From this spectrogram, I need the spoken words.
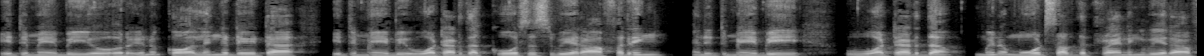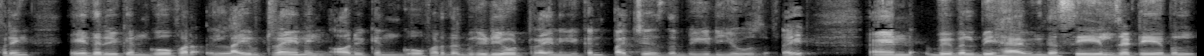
it may be your, you know, calling data, it may be what are the courses we are offering, and it may be what are the you know modes of the training we are offering. Either you can go for live training or you can go for the video training. You can purchase the videos, right? and we will be having the sales table.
